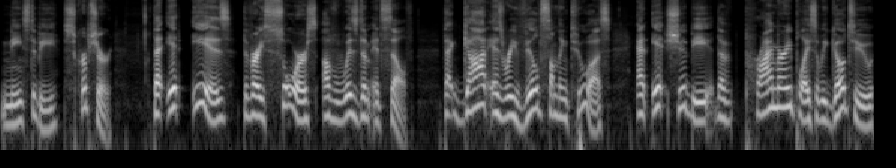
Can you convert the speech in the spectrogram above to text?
needs to be scripture, that it is the very source of wisdom itself, that God has revealed something to us, and it should be the primary place that we go to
